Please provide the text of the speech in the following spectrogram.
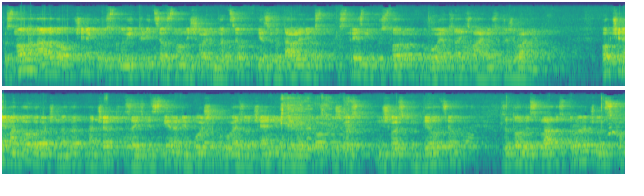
Osnovna naloga občine kot ustanoviteljice osnovnih šol in vrtcev je zagotavljanje ustreznih prostorov in pogojev za izvajanje izobraževanja. Občina ima dolgoročen načrt za investiranje boljše pogoje za učenje in delo otrok in šolskih delovcev, zato v skladu s proračunskom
